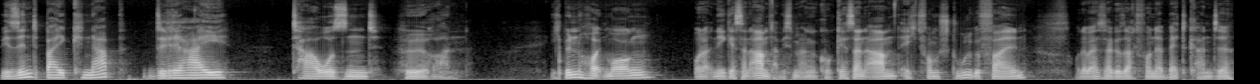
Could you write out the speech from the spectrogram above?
wir sind bei knapp 3000 Hörern. Ich bin heute Morgen, oder nee, gestern Abend habe ich es mir angeguckt, gestern Abend echt vom Stuhl gefallen, oder besser gesagt von der Bettkante.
